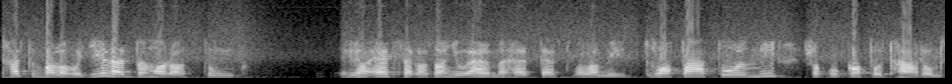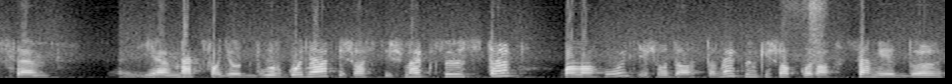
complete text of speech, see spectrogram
Hát valahogy életben maradtunk. Ja, egyszer az anyu elmehetett valami lapátolni, és akkor kapott három szem ilyen megfagyott burgonyát, és azt is megfőzte valahogy, és odaadta nekünk, és akkor a szemétből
